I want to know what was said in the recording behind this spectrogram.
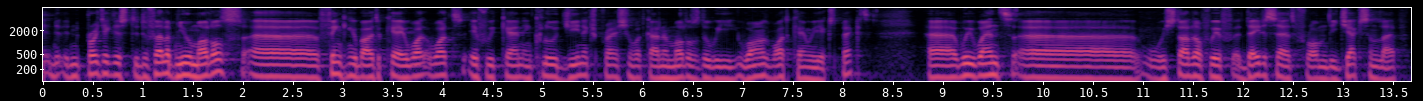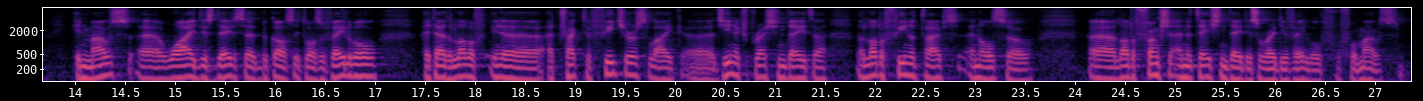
in, in, the project is to develop new models, uh, thinking about, okay, what, what if we can include gene expression, what kind of models do we want, what can we expect? Uh, we went, uh, we started off with a data set from the Jackson lab in mouse. Uh, why this data set? Because it was available. It had a lot of attractive features like gene expression data, a lot of phenotypes, and also a lot of function annotation data is already available for, for mouse.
